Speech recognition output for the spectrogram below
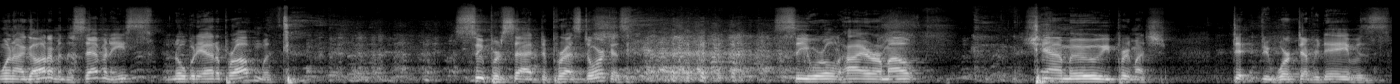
When I got him in the 70s, nobody had a problem with super sad, depressed orcas. SeaWorld hire them out. Shamu, he pretty much did, he worked every day of his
